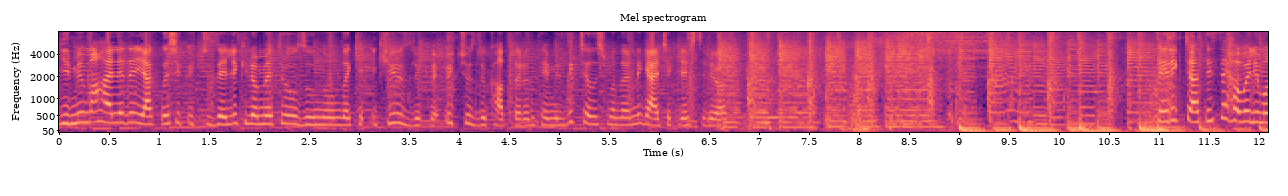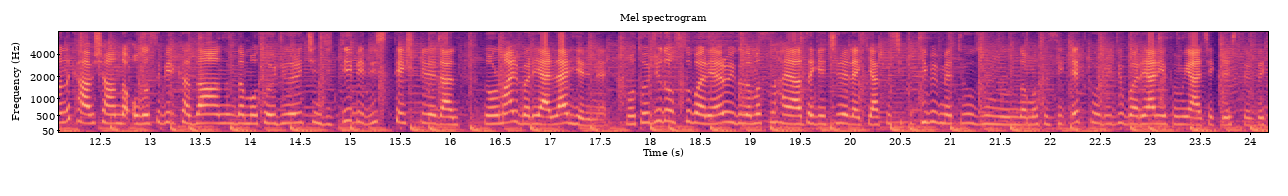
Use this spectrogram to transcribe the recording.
20 mahallede yaklaşık 350 kilometre uzunluğundaki 200'lük ve 300'lük hatların temizlik çalışmalarını gerçekleştiriyor. Terik Caddesi Havalimanı kavşağında olası bir kaza anında motorcular için ciddi bir risk teşkil eden normal bariyerler yerine motorcu dostu bariyer uygulamasını hayata geçirerek yaklaşık 2000 metre uzunluğunda motosiklet koruyucu bariyer yapımı gerçekleştirdik.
